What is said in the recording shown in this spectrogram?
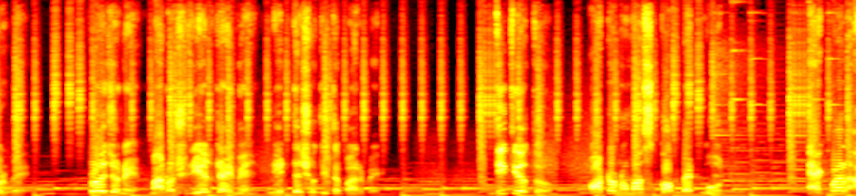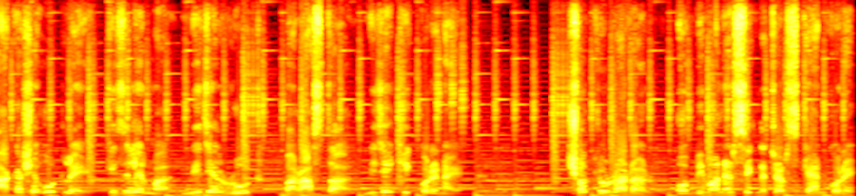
করবে। প্রয়োজনে মানুষ রিয়েল টাইমে নির্দেশও দিতে পারবে। দ্বিতীয়ত অটোনোমাস কমব্যাট মুড একবার আকাশে উঠলে কিজিলের মা নিজের রুট বা রাস্তা নিজেই ঠিক করে নেয়। শত্রুর রাডার ও বিমানের সিগনেচার স্ক্যান করে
